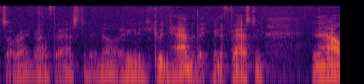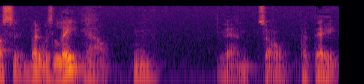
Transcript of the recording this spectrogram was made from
It's all right. I'll fast today. No, he, he couldn't have it. You're going to fast in, in the house, but it was late now. Hmm. And so, but they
